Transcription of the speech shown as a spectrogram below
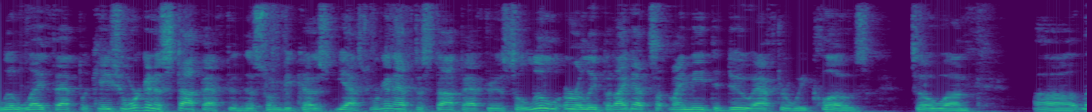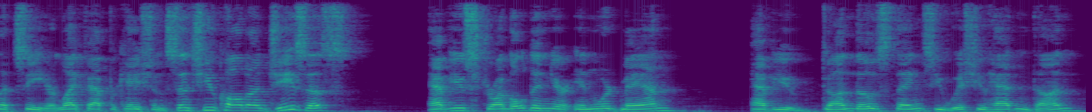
Little life application. We're going to stop after this one because, yes, we're going to have to stop after this a little early, but I got something I need to do after we close. So um, uh, let's see here. Life application. Since you called on Jesus, have you struggled in your inward man? Have you done those things you wish you hadn't done?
